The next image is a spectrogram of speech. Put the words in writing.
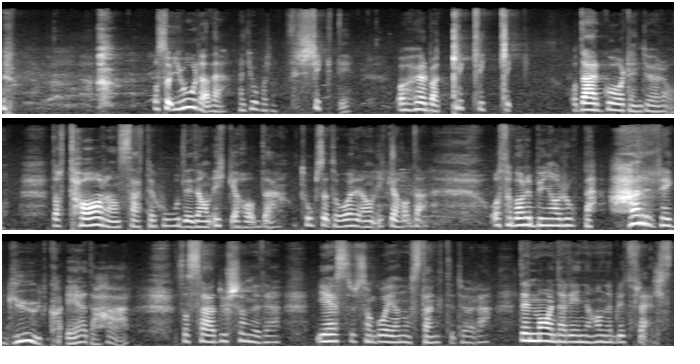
Og så gjorde jeg det. Jeg gjorde bare sånn forsiktig. og hører bare klikk, klikk, klikk. Og der går den døra opp. Da tar han seg til hodet det han ikke hadde. Han tok seg til håret det han ikke hadde. Og så bare begynner han å rope 'Herregud, hva er det her?' Så sa jeg du skjønner det, Jesus han går gjennom stengte dører. Den mannen der inne han er blitt frelst.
